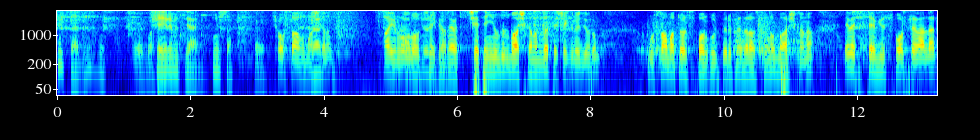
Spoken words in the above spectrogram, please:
Tek derdimiz bu. Evet başkanım. Şehrimiz yani Bursa. Evet, çok sağ olun başkanım. Hayırlı Sağ olun, uğurlu olsun tekrar. Evet, Çetin Yıldız Başkanımıza teşekkür ediyorum. Bursa Amatör Spor Kulüpleri Federasyonu Başkanı. Evet sevgili spor severler,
